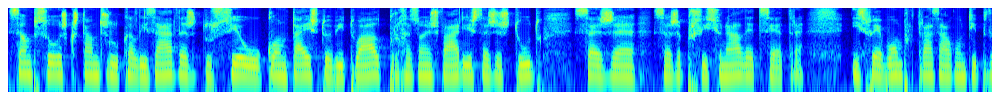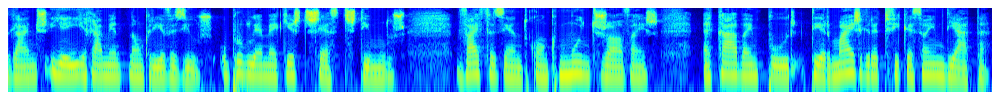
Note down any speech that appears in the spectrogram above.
são pessoas que estão deslocalizadas do seu contexto habitual por razões várias, seja estudo, seja, seja profissional, etc. Isso é bom porque traz algum tipo de ganhos e aí realmente não cria vazios. O problema é que este excesso de estímulos vai fazendo com que muitos jovens acabem por ter mais gratificação imediata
